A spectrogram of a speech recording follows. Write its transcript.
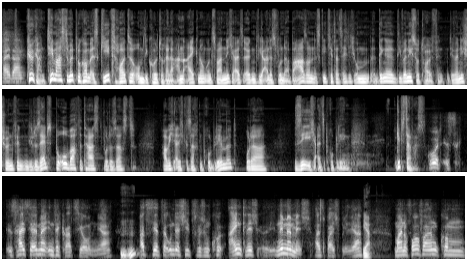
Hi dann. Kökan, Thema hast du mitbekommen. Es geht heute um die kulturelle Aneignung und zwar nicht als irgendwie alles wunderbar, sondern es geht hier tatsächlich um Dinge, die wir nicht so toll finden, die wir nicht schön finden, die du selbst beobachtet hast, wo du sagst, habe ich ehrlich gesagt ein Problem mit oder sehe ich als Problem? Gibt's da was? Gut, es, es heißt ja immer Integration, ja. Mhm. Was ist jetzt der Unterschied zwischen, eigentlich, äh, nimm mir mich als Beispiel, ja. Ja. Meine Vorfahren kommen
